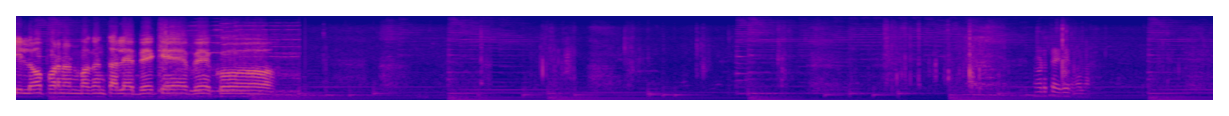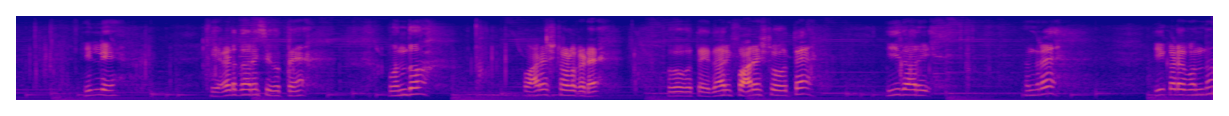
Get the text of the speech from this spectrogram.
ಈ ಲೋಪರ್ ನನ್ ಮಗನ್ ತಲೆ ಬೇಕೇ ಬೇಕು. ನೋಡ್ತಾ ಇದ್ದೀರಲ್ಲ? ಇಲ್ಲಿ ಎರಡು ದಾರಿ ಸಿಗುತ್ತೆ. ಒಂದು ಫಾರೆಸ್ಟ್ ಒಳಗಡೆ ಹೋಗುತ್ತೆ. ಈ ದಾರಿ ಫಾರೆಸ್ಟ್ ಹೋಗುತ್ತೆ. ಈ ದಾರಿ ಅಂದರೆ ಈ ಕಡೆ ಬಂದು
